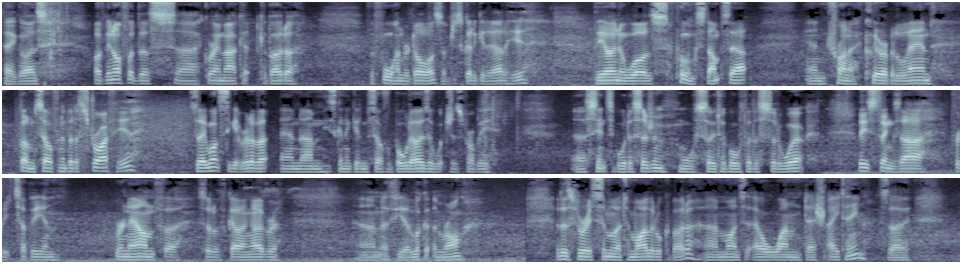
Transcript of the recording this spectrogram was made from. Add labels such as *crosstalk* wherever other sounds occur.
Hey guys, I've been offered this uh, grey market Kubota for $400. I've just got to get it out of here. The owner was pulling stumps out and trying to clear a bit of land. Got himself in a bit of strife here. So he wants to get rid of it and um, he's going to get himself a bulldozer which is probably a sensible decision, more suitable for this sort of work. These things are pretty tippy and renowned for sort of going over um, if you look at them wrong. It is very similar to my little Kubota. Um, mine's L1-18, so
